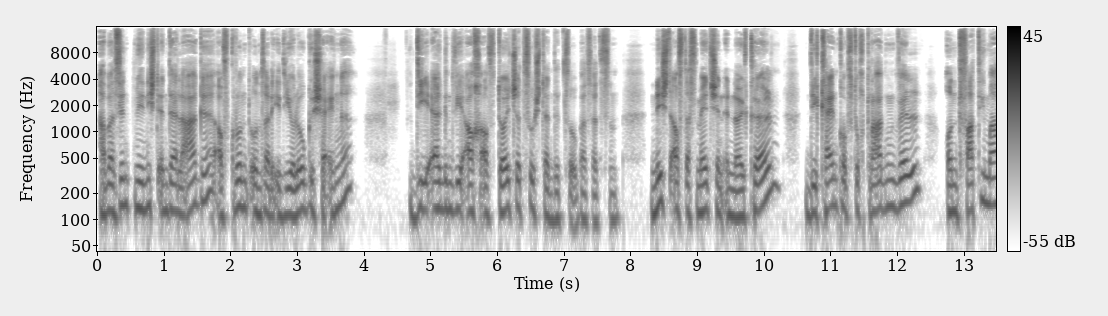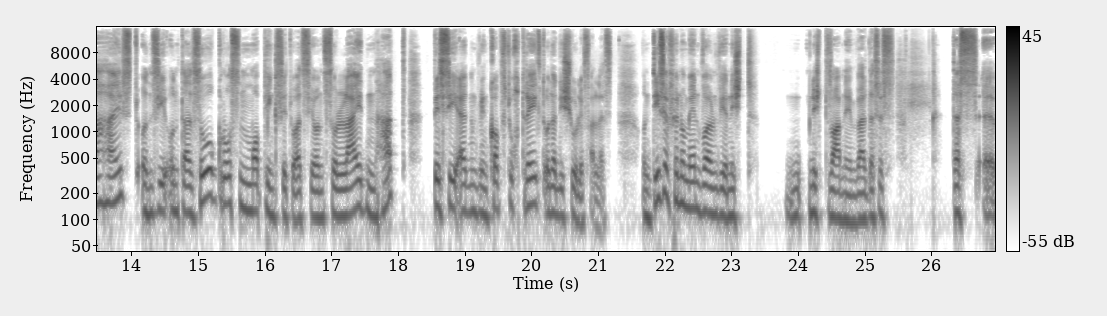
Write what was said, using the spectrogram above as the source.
aber sind wir nicht in der Lage, aufgrund unserer ideologischen Enge, die irgendwie auch auf deutsche Zustände zu übersetzen. Nicht auf das Mädchen in Neukölln, die kein Kopftuch tragen will und Fatima heißt und sie unter so großen Mobbing-Situationen zu leiden hat, bis sie irgendwie ein Kopftuch trägt oder die Schule verlässt. Und diese Phänomen wollen wir nicht, nicht wahrnehmen, weil das ist, das äh,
